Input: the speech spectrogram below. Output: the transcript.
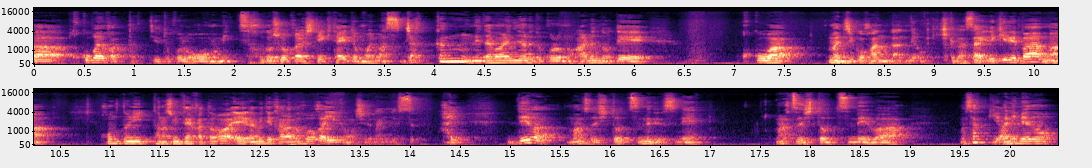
刃、ここが良かったっていうところを3つほど紹介していきたいと思います。若干ネタバレになるところもあるので、ここは、まあ自己判断でお聞きください。できれば、まあ、本当に楽しみたい方は映画見てからの方がいいかもしれないです。はい。では、まず一つ目ですね。まず一つ目は、まあ、さっきアニメの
